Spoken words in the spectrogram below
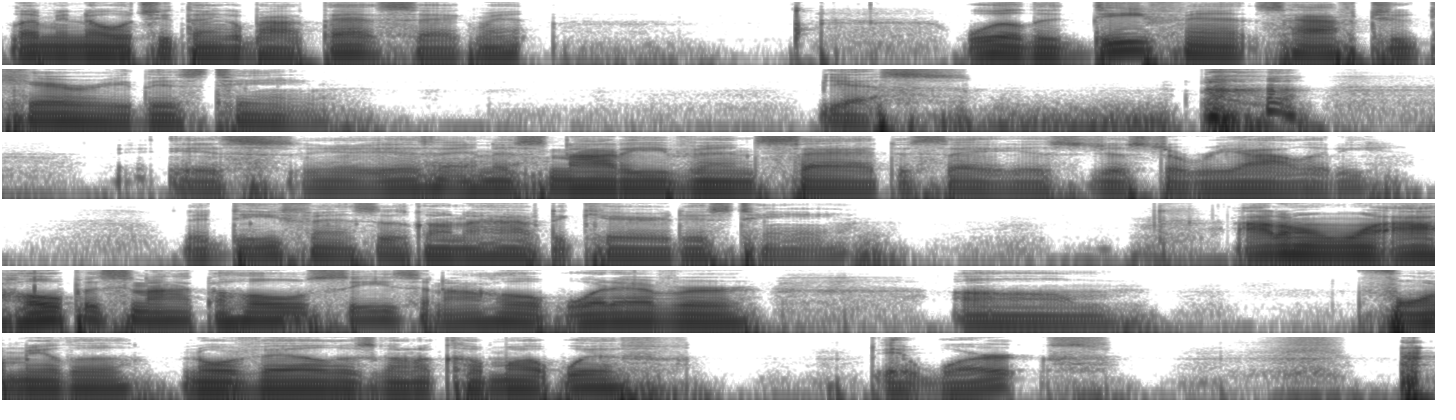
let me know what you think about that segment. Will the defense have to carry this team? Yes. it's, it's and it's not even sad to say. It's just a reality. The defense is going to have to carry this team. I don't want. I hope it's not the whole season. I hope whatever um, formula Norvell is going to come up with, it works.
